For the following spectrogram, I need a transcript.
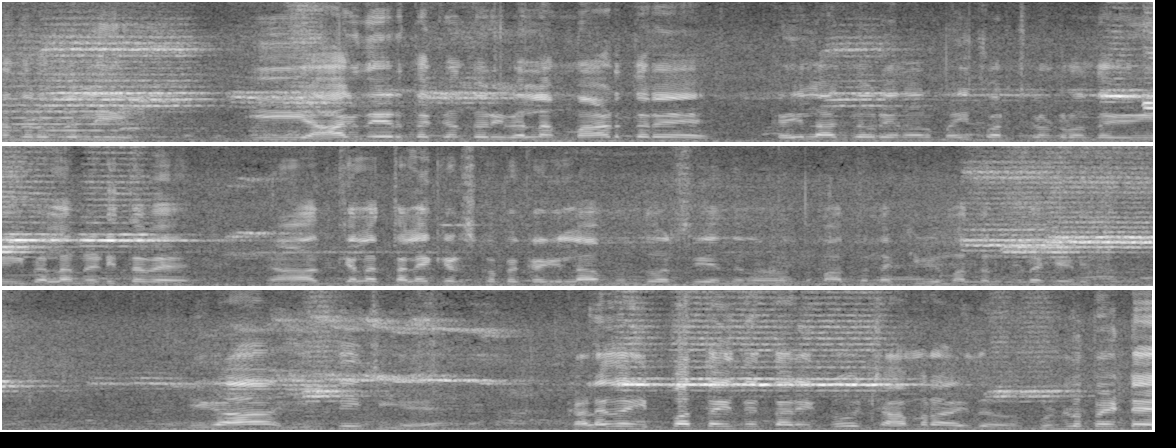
ಸಂದರ್ಭದಲ್ಲಿ ಈ ಆಗದೆ ಇರ್ತಕ್ಕಂಥವ್ರು ಇವೆಲ್ಲ ಮಾಡ್ತಾರೆ, ಕೈಲಾಗದವ್ರು ಏನಾದ್ರು ಮೈ ಪರ್ಚ್ಕೊಂಡ್ರು ಅಂತ ಇವೆಲ್ಲ ನಡೀತವೆ. ಅದಕ್ಕೆಲ್ಲ ತಲೆ ಕೆಡಿಸ್ಕೋಬೇಕಾಗಿಲ್ಲ, ಮುಂದುವರಿಸಿ ಅನ್ನುವಂಥ ಮಾತನ್ನು ಕಿವಿ ಮಾತನ್ನು ಕೂಡ ಹೇಳಿದ್ರು. ಈಗ ಇತ್ತೀಚೆಗೆ ಕಳೆದ ಇಪ್ಪತ್ತೈದನೇ ತಾರೀಕು ಚಾಮರ, ಇದು ಗುಂಡ್ಲುಪೇಟೆ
